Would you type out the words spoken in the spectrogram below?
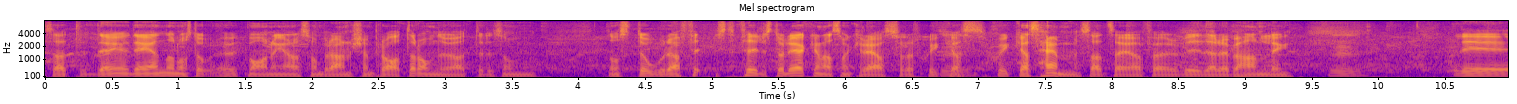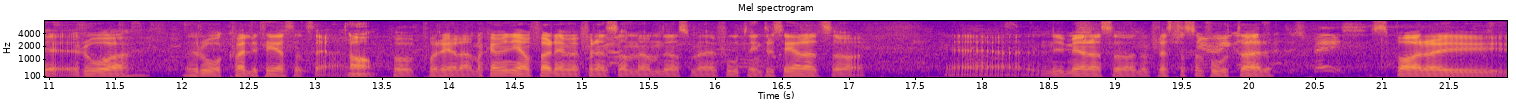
så att det, är, det är en av de stora utmaningarna som branschen pratar om nu. Att det är som de stora fi, filstorlekarna som krävs för att skickas, skickas hem så att säga för vidare behandling. Mm. Det är rå, rå kvalitet så att säga Ja, på, på det hela. Man kan väl jämföra det med för den som, om den som är fotointresserad så eh, numera så de flesta som fotar sparar ju,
